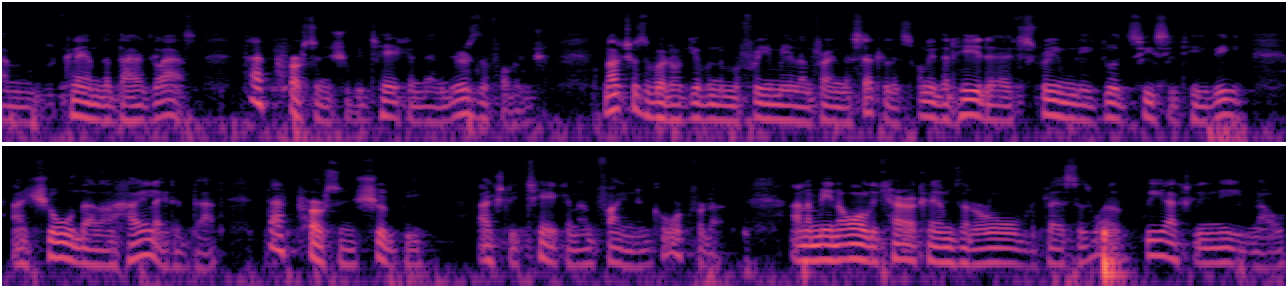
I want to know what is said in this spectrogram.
um, claimed that they had glass. That person should be taken. Then there's the footage, not just about giving them a free meal and trying to settle this. Only that he had extremely good CCTV and showed that and highlighted that. That person should be actually taken and fined in court for that. And I mean, all the car claims that are all over the place as well. We actually need now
